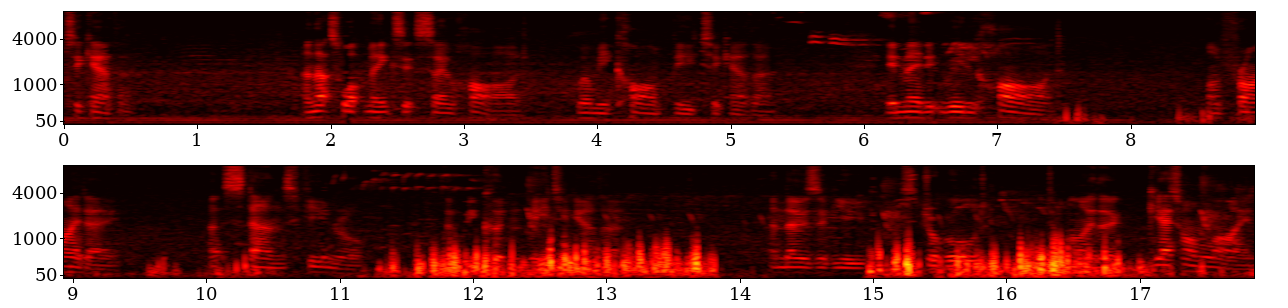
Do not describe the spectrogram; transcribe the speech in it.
together. And that's what makes it so hard when we can't be together. It made it really hard on Friday at Stan's funeral that we couldn't be together. And those of you who struggled either get online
